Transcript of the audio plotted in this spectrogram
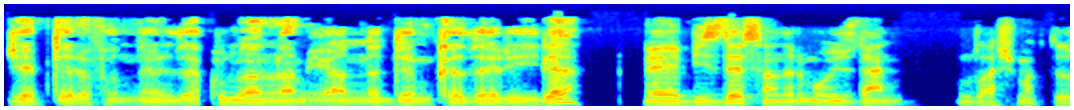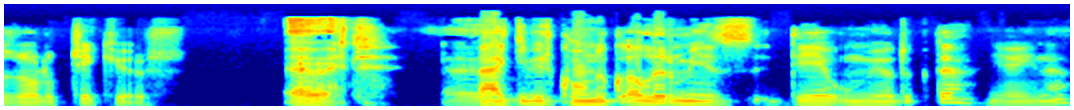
Cep telefonları da kullanılamıyor anladığım kadarıyla. Ee, biz de sanırım o yüzden ulaşmakta zorluk çekiyoruz. Evet. Evet. Belki bir konuk alır mıyız diye umuyorduk da yayına.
